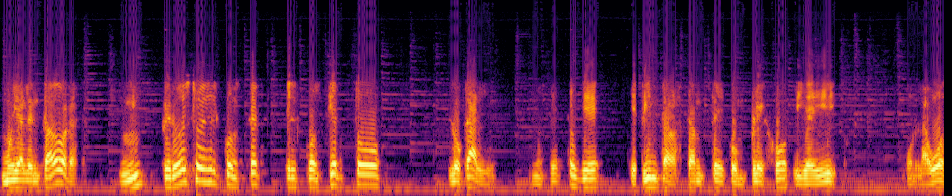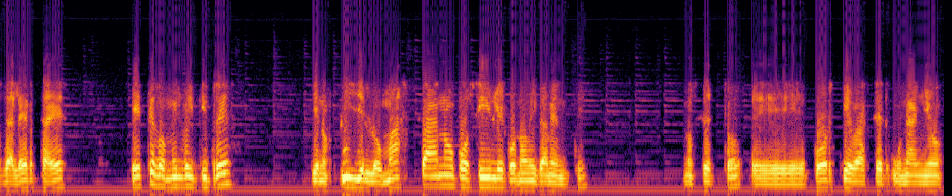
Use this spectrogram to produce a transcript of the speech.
muy alentadoras. Pero eso es el concepto, el concierto local, ¿no es cierto? Que, que pinta bastante complejo y ahí la voz de alerta es este 2023 que nos pille lo más sano posible económicamente, ¿no es cierto? Eh, porque va a ser un año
